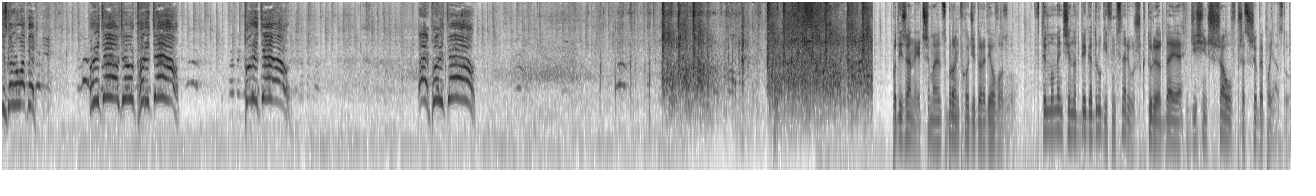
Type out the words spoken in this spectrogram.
She's got her weapon. Put it down, dude. Put it down. Put it down. Hey, put it down. Podejrzany, trzymając broń, wchodzi do radiowozu. W tym momencie nadbiega drugi funkcjonariusz, który oddaje 10 strzałów przez szybę pojazdu.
